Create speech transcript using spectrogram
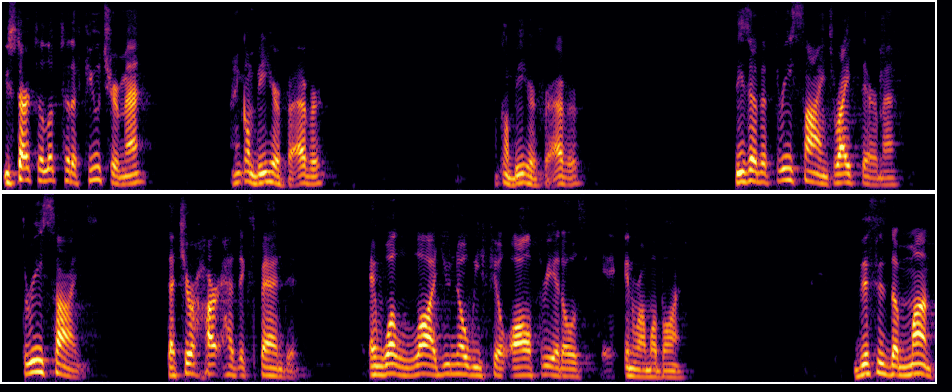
You start to look to the future, man. I ain't gonna be here forever. I'm gonna be here forever. These are the three signs right there, man. Three signs that your heart has expanded. And wallah, you know we feel all three of those in Ramadan. This is the month.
